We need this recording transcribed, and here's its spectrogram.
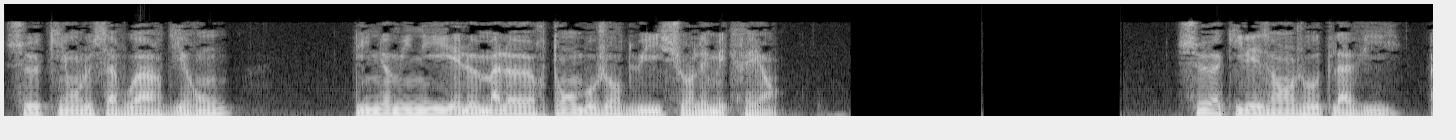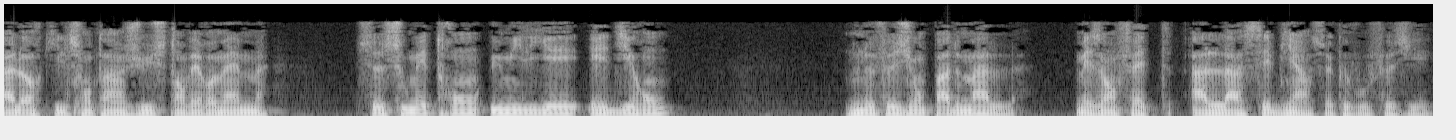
Ceux qui ont le savoir diront, L'ignominie et le malheur tombent aujourd'hui sur les mécréants. Ceux à qui les anges ôtent la vie, alors qu'ils sont injustes envers eux-mêmes, se soumettront humiliés et diront, Nous ne faisions pas de mal, mais en fait, Allah sait bien ce que vous faisiez.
